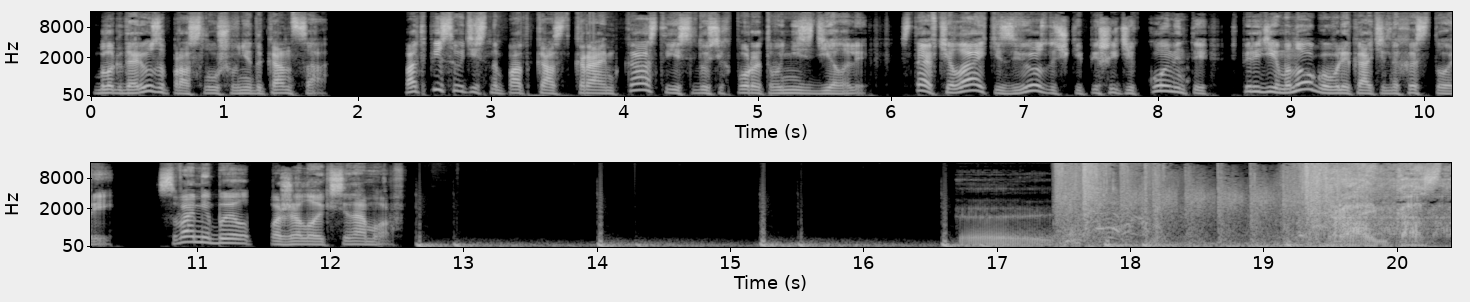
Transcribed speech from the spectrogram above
Благодарю за прослушивание до конца. Подписывайтесь на подкаст Crimecast, если до сих пор этого не сделали. Ставьте лайки, звездочки, пишите комменты. Впереди много увлекательных историй. С вами был Пожилой Ксеноморф. Краймкаст.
